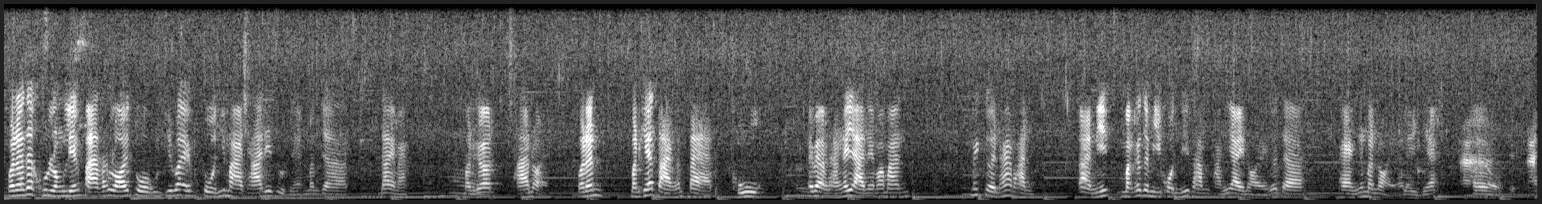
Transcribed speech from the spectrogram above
เพราะฉะนั้นถ้าคุณลองเลี้ยงปลาสักร้อยตัวคุณคิดว่าไอ้ตัวที่มาช้าที่สุดเนี่ยมันจะได้ไหมมันก็ช้าหน่อย เพราะฉะนั้นมันแค่ต่างกันแต่ถูกไอ้แบบถังขยะเนี่ยประมาณไม่เกินห้าพันอันนี้มันก็จะมีคนที่ทำถังใหญ่หน่อยก็จะ แพงขึ้นมาหน่อยอะไรอย่างเงี้ย อ่าเออ อะ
